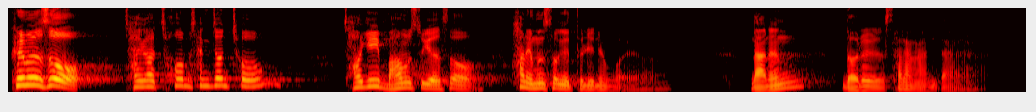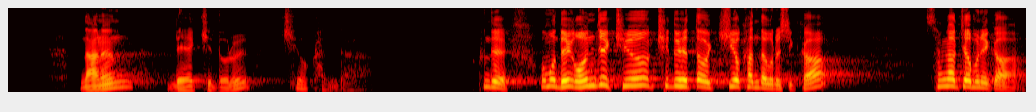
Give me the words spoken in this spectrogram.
그러면서 자기가 처음 생전 처음 자기 마음속에서 한 음성이 들리는 거예요. 나는 너를 사랑한다. 나는 내 기도를 기억한다. 근데 어머 내가 언제 기억, 기도했다고 기억한다 그러실까? 생각해 보니까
